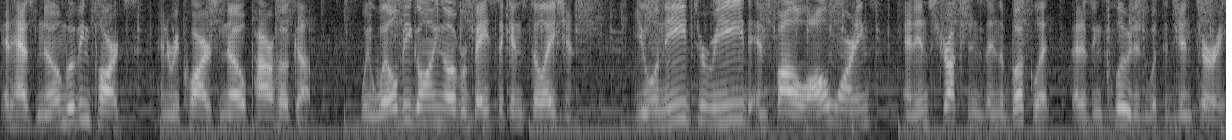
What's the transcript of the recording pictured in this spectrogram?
It has no moving parts and requires no power hookup. We will be going over basic installation. You will need to read and follow all warnings and instructions in the booklet that is included with the Genturi.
